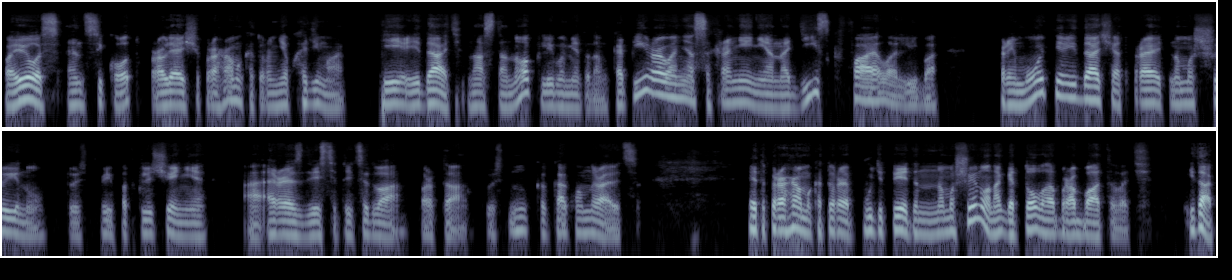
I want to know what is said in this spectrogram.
Появилась NC-код, управляющая программа, которую необходимо передать на станок либо методом копирования, сохранения на диск файла, либо прямой передачи отправить на машину, то есть при подключении RS-232 порта. То есть, ну, как, как вам нравится. Эта программа, которая будет передана на машину, она готова обрабатывать. Итак,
